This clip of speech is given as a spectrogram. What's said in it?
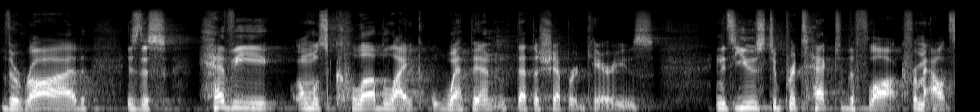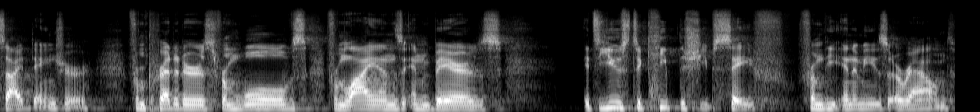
The rod is this heavy, almost club like weapon that the shepherd carries. And it's used to protect the flock from outside danger, from predators, from wolves, from lions and bears. It's used to keep the sheep safe from the enemies around.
